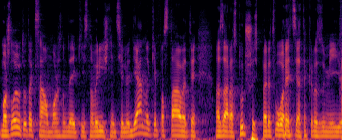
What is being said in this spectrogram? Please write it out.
Можливо, тут так само можна буде якісь новорічні ці людяники поставити. А зараз тут щось перетвориться, я так розумію.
